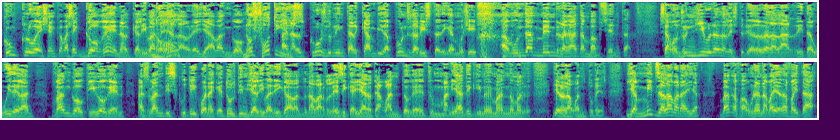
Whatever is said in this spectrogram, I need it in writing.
conclueixen que va ser Gauguin el que li va No. tallar l'orella a Van Gogh No fotis. en el curs d'un intercanvi de punts de vista, diguem-ho així, abundantment regat amb absenta. Segons un llibre de la historiadora de l'art Rita Widegan, Van Gogh i Gauguin es van discutir quan aquest últim ja li va dir que abandonava Arlés i que ja no t'aguanto, que ets un maniàtic i no, no, ja no l'aguanto més. I enmig de la baralla va agafar una navalla d'afaitar,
